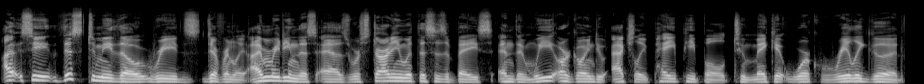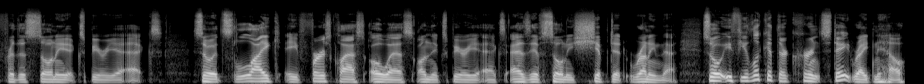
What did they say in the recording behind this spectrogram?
I see this to me though reads differently. I'm reading this as we're starting with this as a base and then we are going to actually pay people to make it work really good for the Sony Xperia X. So it's like a first class OS on the Xperia X, as if Sony shipped it running that. So if you look at their current state right now,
